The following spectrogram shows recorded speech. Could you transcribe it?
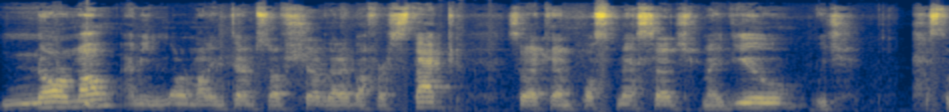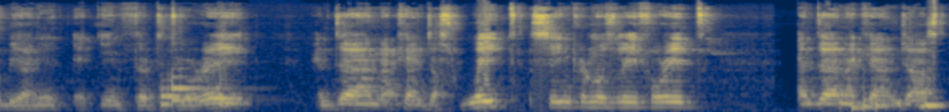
normal. I mean, normal in terms of shared array buffer stack. So I can post message my view, which has to be an in 32 array, and then I can just wait synchronously for it, and then I can just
